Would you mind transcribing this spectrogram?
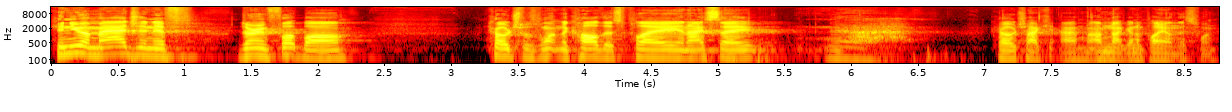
can you imagine if during football, coach was wanting to call this play, and I say, Coach, I am not going to play on this one.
